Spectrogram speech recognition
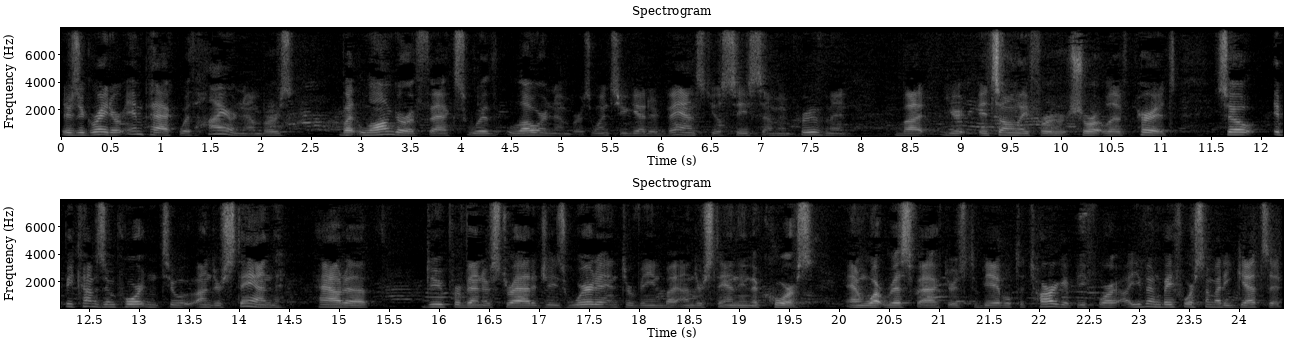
there's a greater impact with higher numbers, but longer effects with lower numbers. Once you get advanced, you'll see some improvement, but it's only for short lived periods. So it becomes important to understand how to do preventive strategies, where to intervene by understanding the course and what risk factors to be able to target before, even before somebody gets it,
